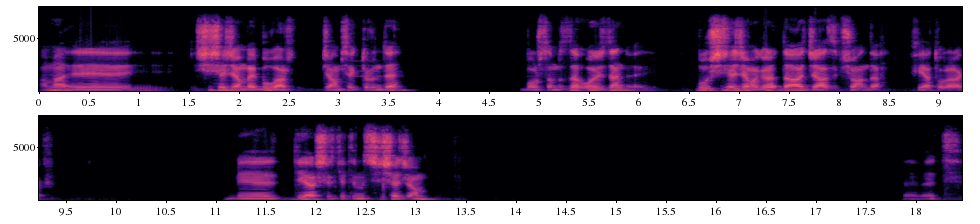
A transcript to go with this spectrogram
Ama e, şişe cam ve bu var cam sektöründe borsamızda. O yüzden e, bu şişe cama göre daha cazip şu anda fiyat olarak. E, diğer şirketimiz şişe cam. Evet.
